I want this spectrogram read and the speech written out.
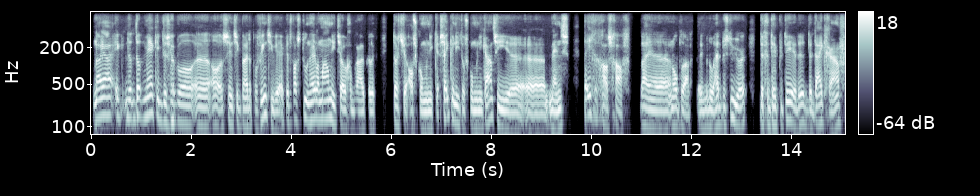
Nou ja, ik, dat merk ik dus ook wel uh, al sinds ik bij de provincie werk. Het was toen helemaal niet zo gebruikelijk dat je als communicatie, zeker niet als communicatiemens, uh, tegengas gaf bij een opdracht. Ik bedoel, het bestuur, de gedeputeerde, de dijkgraaf,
